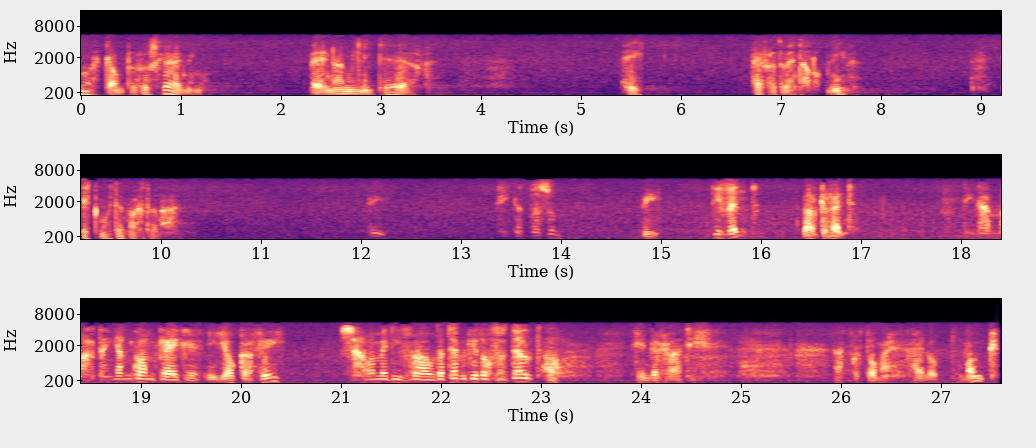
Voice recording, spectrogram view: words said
Markante verschijning. Bijna militair. Hé, hij verdwijnt al opnieuw. Ik moet hem achterna. Hé, hey, dat was hem. Wie? Die vent. Welke vent? Die naar Martin Jan kwam kijken. In jouw café? Samen met die vrouw, dat heb ik je toch verteld? Oh, inderdaad. Ah, verdomme, hij loopt mank.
